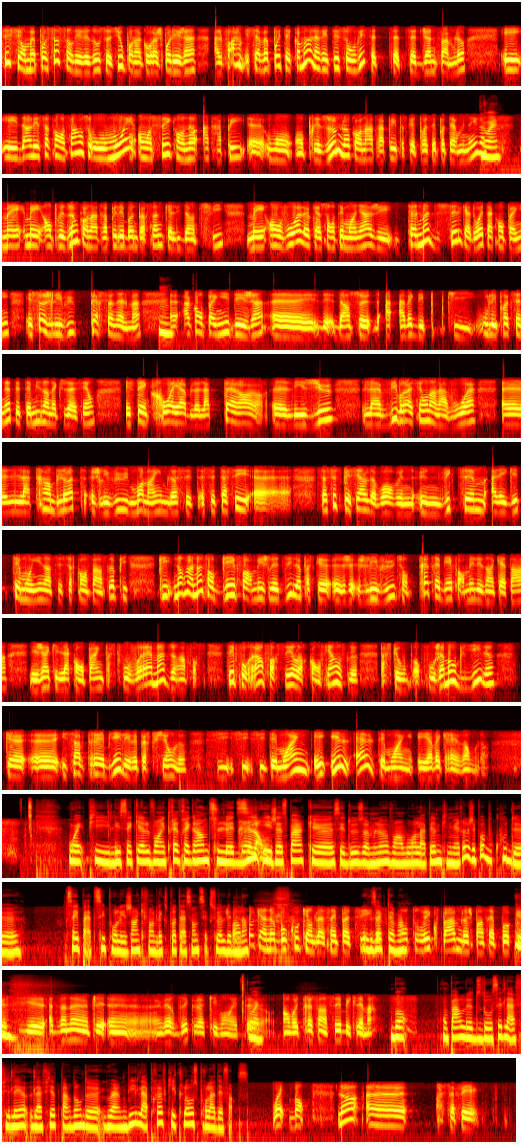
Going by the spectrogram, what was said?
tu sais, si on met pas ça sur les réseaux sociaux, on n'encourage pas les gens à le faire, mais ça avait pas été comment elle aurait été sauvée cette cette, cette jeune femme là. Et, et dans les circonstances, au moins on sait qu'on a attrapé euh, ou on, on présume là qu'on a attrapé parce que le procès n'est pas terminé là. Ouais. Mais mais on présume qu'on a attrapé les bonnes personnes qu'elle identifie. Mais on voit là que son témoignage est tellement difficile qu'elle doit être accompagnée. Et ça, je l'ai vu personnellement, euh, accompagner des gens euh, dans ce avec des qui où les proxénètes étaient mis en accusation et c'était incroyable la terreur, euh, les yeux, la vibration dans la voix, euh, la tremblote, je l'ai vu moi-même là, c'est c'est assez euh, c'est assez spécial de voir une une victime alléguée témoigner dans ces circonstances-là. Puis puis normalement ils sont bien formés, je le dis là parce que euh, je, je l'ai vu, ils sont très très bien formés les enquêteurs, les gens qui l'accompagnent parce qu'il faut vraiment du renforcer. Tu sais, il faut renforcer leur confiance là parce que faut jamais oublier là que euh, ils savent très bien les répercussions là s'ils si, s'ils témoignent et ils elles témoignent et avec raison là. Oui, puis les séquelles vont être très, très grandes, tu dit, longues. et j'espère que ces deux hommes-là vont avoir la peine qu'ils méritent. J'ai pas beaucoup de sympathie pour les gens qui font de l'exploitation sexuelle de Je pense mineurs. pas qu'il y en a beaucoup qui ont de la sympathie. Exactement. Ils sont trouvés coupables. Là, je penserais pas que Mm. si euh, advenait un, un, un verdict, là, qu'ils vont être, euh, on va être très sensible et clément. Bon, on parle du dossier de la, fillette, pardon, de Granby, la preuve qui est close pour la défense. Oui, bon. Là, euh, ça fait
